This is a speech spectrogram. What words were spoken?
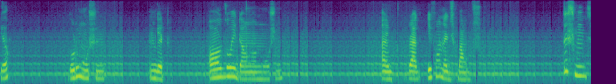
here, go to motion, and get all the way down on motion and drag if on edge bounce. This means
